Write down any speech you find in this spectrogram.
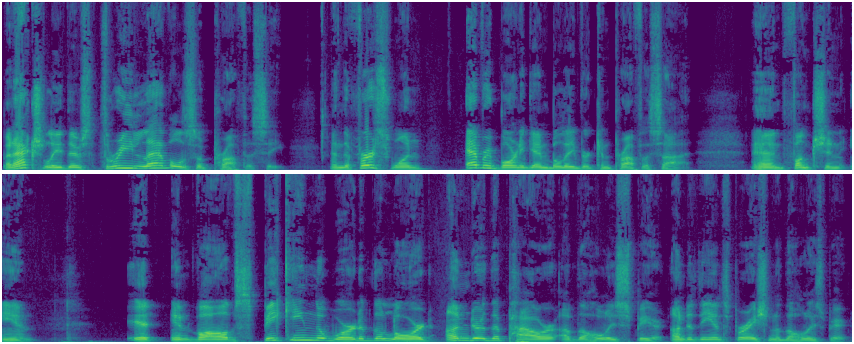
But actually, there's three levels of prophecy. And the first one, every born again believer can prophesy and function in it involves speaking the word of the Lord under the power of the Holy Spirit, under the inspiration of the Holy Spirit.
